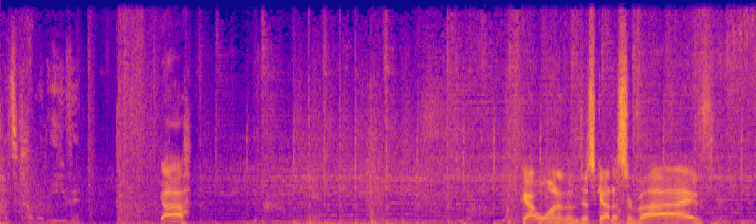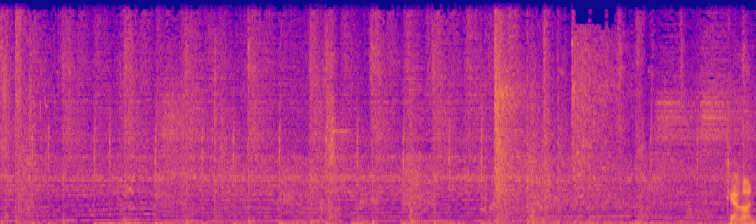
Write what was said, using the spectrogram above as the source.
Let's call it even. Ah! Got one of them. Just gotta survive. Come on.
